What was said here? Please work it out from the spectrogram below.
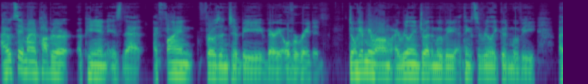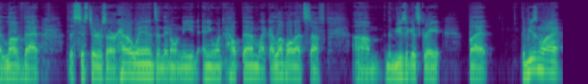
I would say my unpopular opinion is that I find Frozen to be very overrated don't get me wrong. I really enjoy the movie. I think it's a really good movie. I love that the sisters are heroines and they don't need anyone to help them. Like I love all that stuff. Um, the music is great, but the reason why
